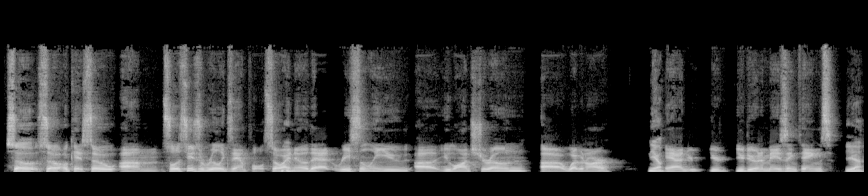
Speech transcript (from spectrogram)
so so okay so um so let's use a real example so mm-hmm. i hmm. know that recently you uh you launched your own uh webinar yeah, and you're you're, you're doing amazing things. Yeah,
